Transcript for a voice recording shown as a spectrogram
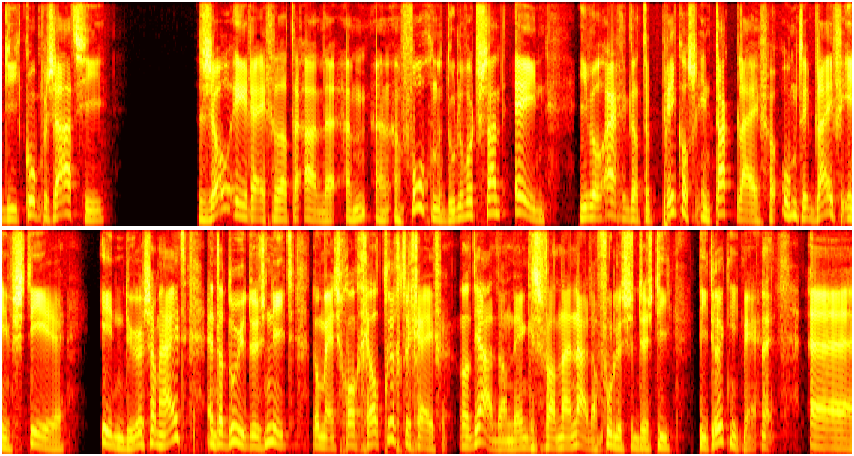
die compensatie zo inregelen dat er aan, de, aan, aan- aan volgende doelen wordt verstaan. Eén, je wil eigenlijk dat de prikkels intact blijven om te blijven investeren in duurzaamheid. En dat doe je dus niet door mensen gewoon geld terug te geven. Want ja, dan denken ze van, nou, nou dan voelen ze dus die, die druk niet meer. Nee. Eh,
